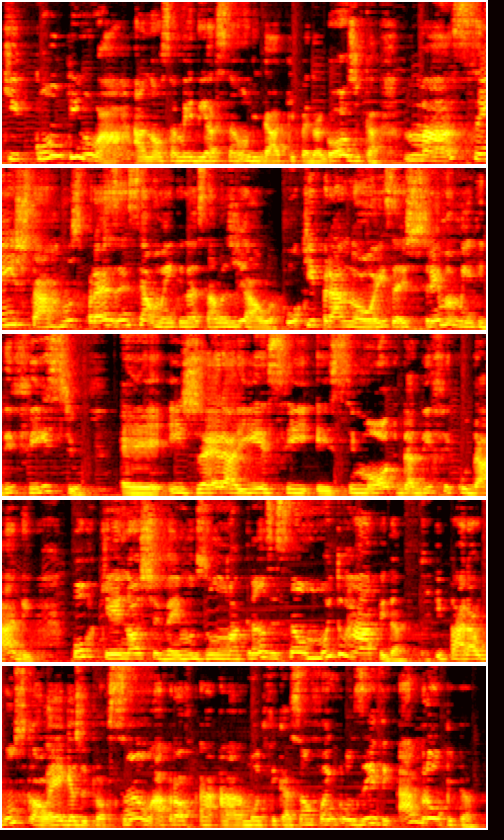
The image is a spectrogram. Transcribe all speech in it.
que continuar a nossa mediação didática e pedagógica, mas sem estarmos presencialmente nas salas de aula, o que para nós é extremamente difícil é, e gera aí esse, esse mote da dificuldade, porque nós tivemos uma transição muito rápida. E para alguns colegas de profissão, a, prof, a, a modificação foi inclusive abrupta.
